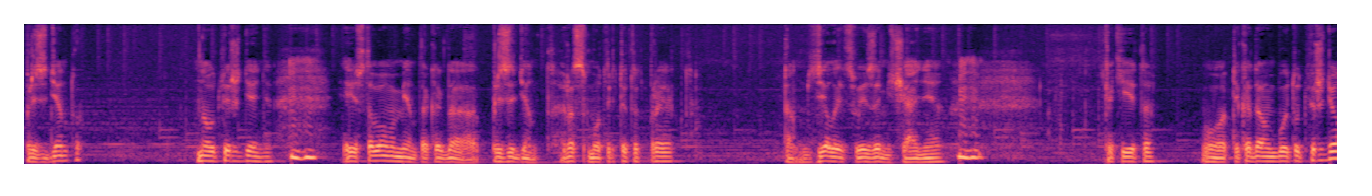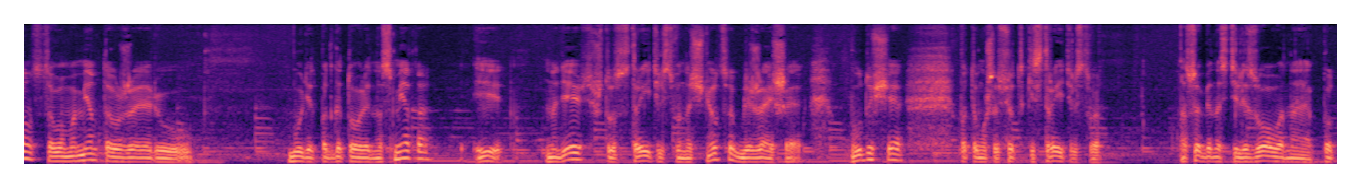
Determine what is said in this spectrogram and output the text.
президенту на утверждение. И с того момента, когда президент рассмотрит этот проект, там, сделает свои замечания какие-то, вот, и когда он будет утвержден, с того момента уже, говорю, будет подготовлена смета, и надеюсь, что строительство начнется в ближайшее будущее, потому что все-таки строительство особенно стилизованное под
